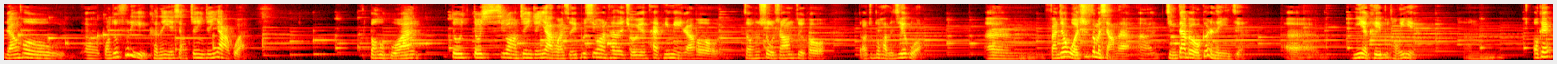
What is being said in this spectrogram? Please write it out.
然后呃广州富力可能也想争一争亚冠，包括国安都都希望争一争亚冠，所以不希望他的球员太拼命，然后造成受伤，最后导致不好的结果。嗯，反正我是这么想的，呃，仅代表我个人的意见，呃，你也可以不同意。嗯，OK。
